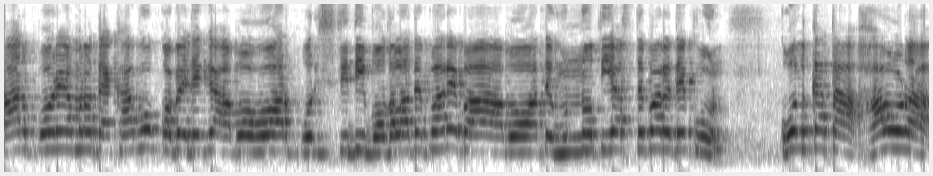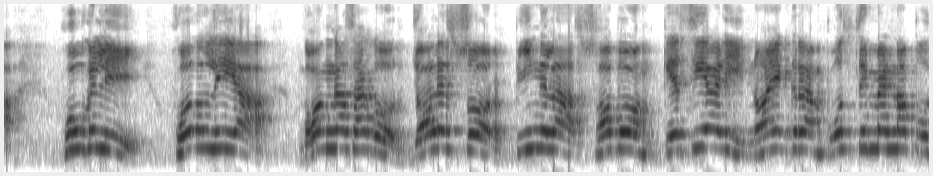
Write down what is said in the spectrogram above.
তারপরে আমরা দেখাবো কবে থেকে আবহাওয়ার পরিস্থিতি বদলাতে পারে বা আবহাওয়াতে উন্নতি আসতে পারে। দেখুন, কলকাতা, হাওড়া, হুগলি, হলদিয়া গঙ্গাসাগর, জলেশ্বর, পিংলা, সবং কেশিয়াড়ি নয়গ্রাম, পশ্চিম মেদিনীপুর,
